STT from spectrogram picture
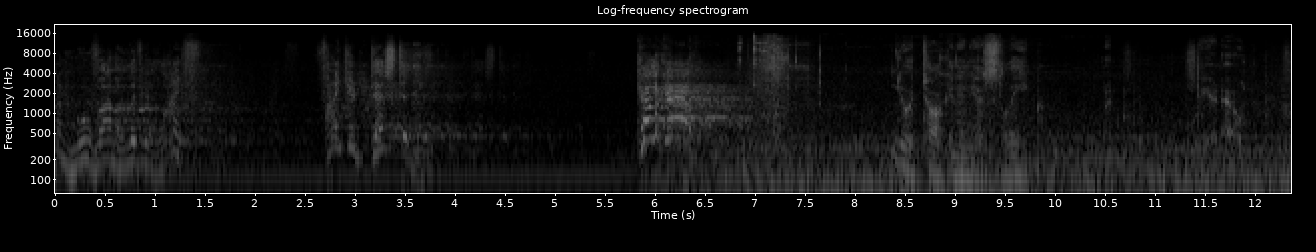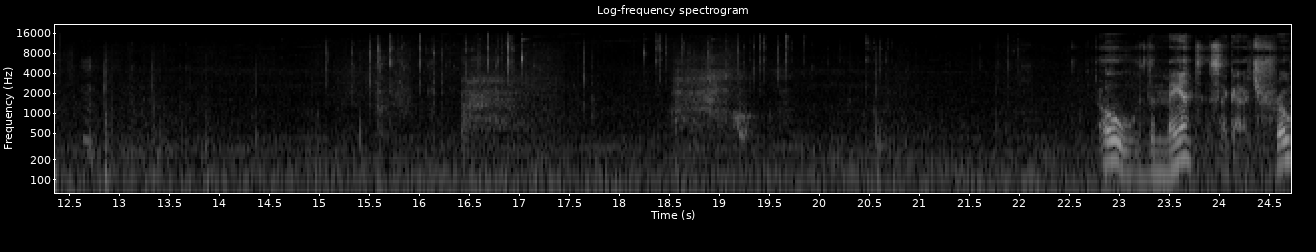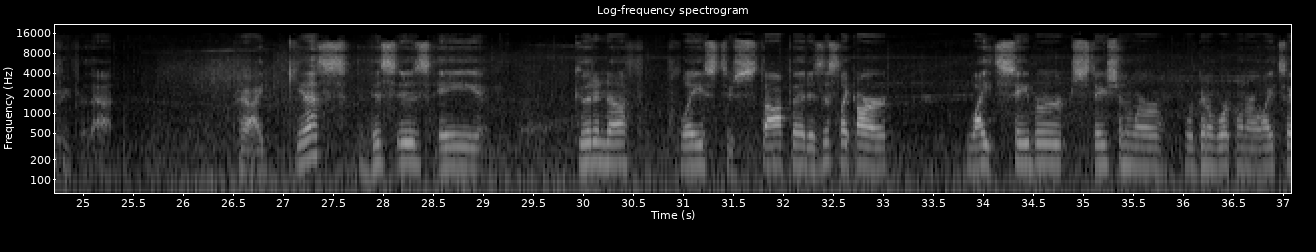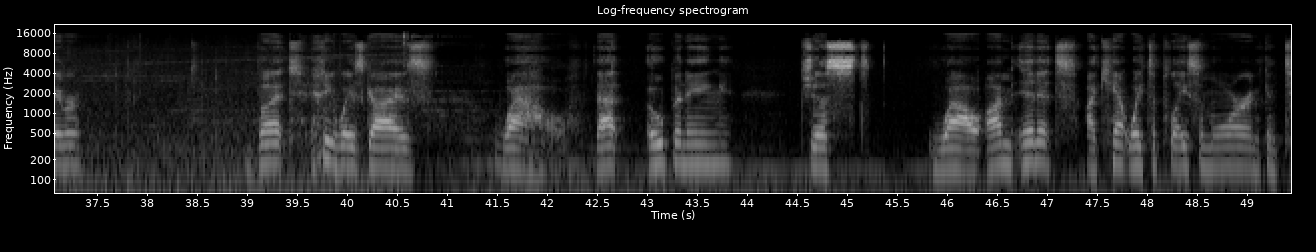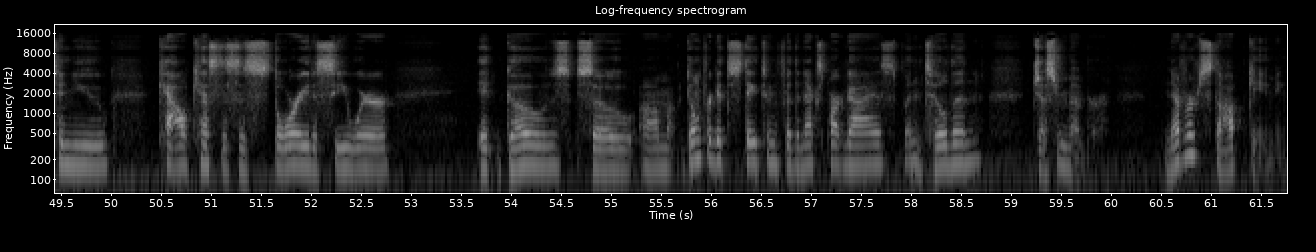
Gotta move on and live your life. Find your destiny. Calico! You were talking in your sleep. Weirdo. Oh, the Mantis. I got a trophy for that. I guess this is a good enough place to stop it. Is this like our lightsaber station where we're going to work on our lightsaber? But, anyways, guys, wow. That opening just. Wow, I'm in it. I can't wait to play some more and continue Cal Kestis' story to see where it goes. So um, don't forget to stay tuned for the next part, guys. But until then, just remember never stop gaming.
